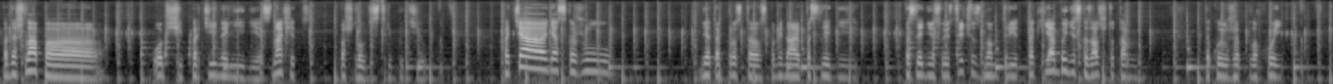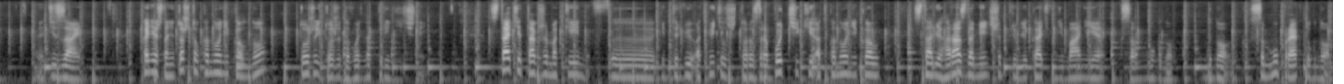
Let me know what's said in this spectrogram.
подошла по общей партийной линии, значит, пошло в дистрибутив. Хотя, я скажу, я так просто вспоминаю последний, последнюю свою встречу с Гном 3, так я бы не сказал, что там такой уже плохой э, дизайн. Конечно, не то, что в Canonical, но тоже и тоже довольно приличный. Кстати, также Маккейн в э, интервью отметил, что разработчики от Canonical стали гораздо меньше привлекать внимание к самому, гном, гном, к самому проекту GNOME.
